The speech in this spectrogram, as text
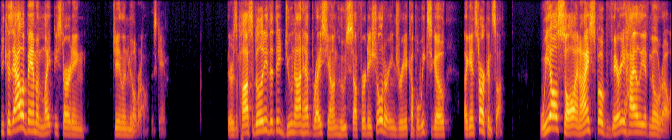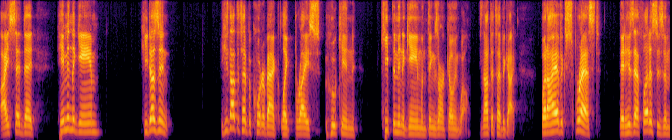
because Alabama might be starting Jalen Milroe this game. There's a possibility that they do not have Bryce Young, who suffered a shoulder injury a couple weeks ago against Arkansas. We all saw, and I spoke very highly of Milroe. I said that him in the game, he doesn't he's not the type of quarterback like Bryce who can keep them in a game when things aren't going well. He's not the type of guy. But I have expressed that his athleticism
